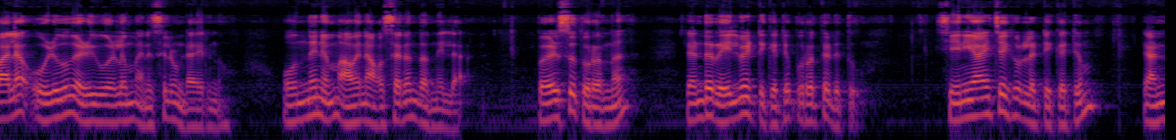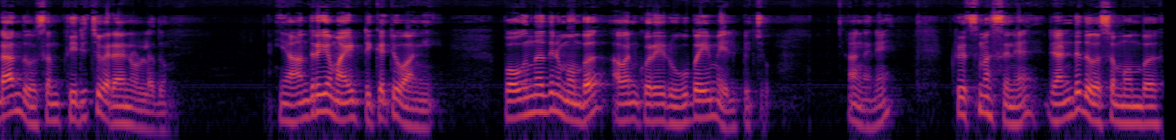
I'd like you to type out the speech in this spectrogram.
പല ഒഴിവ് കഴിവുകളും മനസ്സിലുണ്ടായിരുന്നു. ഒന്നിനും അവൻ അവസരം തന്നില്ല. പേഴ്സ് തുറന്ന് രണ്ട് റെയിൽവേ ടിക്കറ്റ് പുറത്തെടുത്തു. ശനിയാഴ്ചയ്ക്കുള്ള ടിക്കറ്റും രണ്ടാം ദിവസം തിരിച്ചു വരാനുള്ളതും. യാന്ത്രികമായി ടിക്കറ്റ് വാങ്ങി. പോകുന്നതിന് മുമ്പ് അവൻ കുറേ രൂപയും ഏൽപ്പിച്ചു. അങ്ങനെ ക്രിസ്മസിന് രണ്ട് ദിവസം മുമ്പ്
